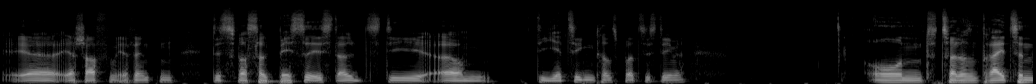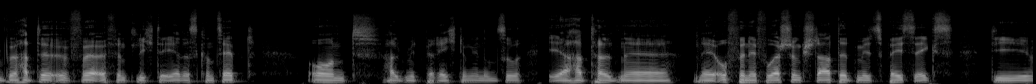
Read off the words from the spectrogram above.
er, erschaffen, erfinden, das was halt besser ist als die, ähm, die jetzigen Transportsysteme. Und 2013 hatte, veröffentlichte er das Konzept und halt mit Berechnungen und so. Er hat halt eine, eine offene Forschung gestartet mit SpaceX. Die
